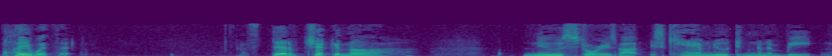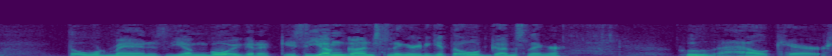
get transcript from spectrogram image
Play with it. Instead of checking uh, news stories about is Cam Newton going to beat the old man? Is the young boy going to, is the young gunslinger going to get the old gunslinger? Who the hell cares?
